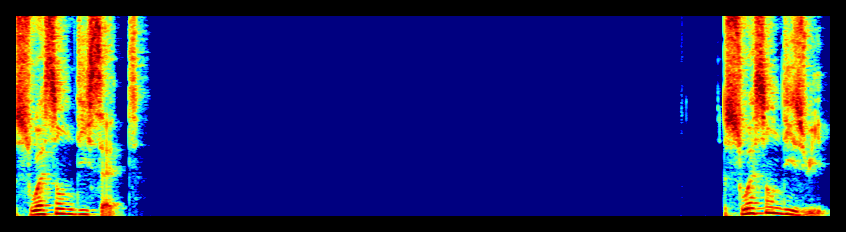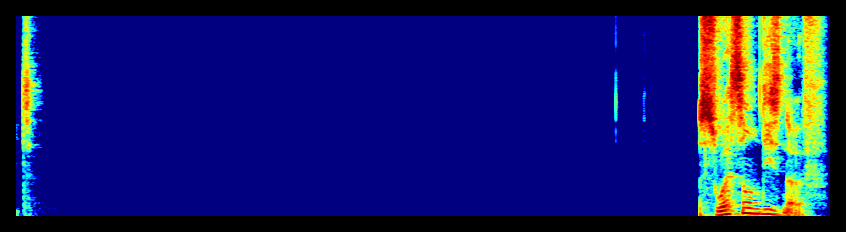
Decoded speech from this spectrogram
soixante-dix-sept, soixante-dix-huit, soixante-dix-neuf,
